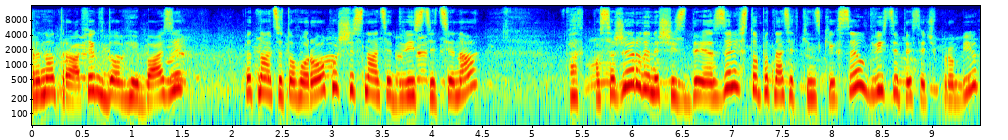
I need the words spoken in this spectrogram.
Рено Трафік в довгій базі 15-го року, 16200 ціна. Па- Пасажир 1,6 дизель, 115 кінських сил, 200 тисяч пробіг.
